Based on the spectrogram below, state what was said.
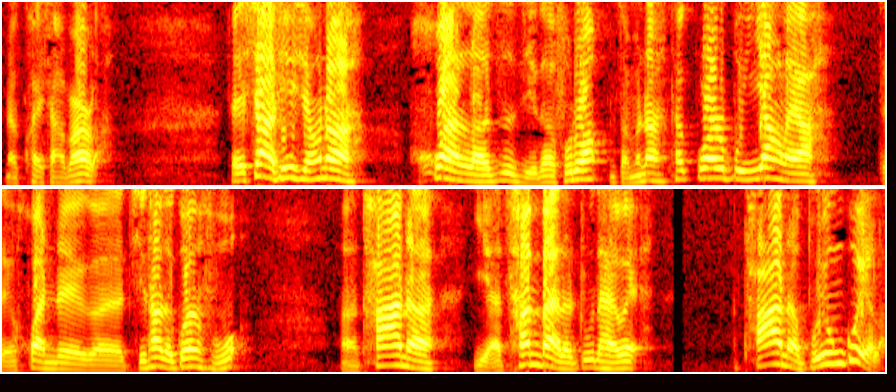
那快下班了。这夏提刑呢换了自己的服装，怎么呢？他官儿不一样了呀，得换这个其他的官服。啊，他呢也参拜了朱太尉，他呢不用跪了，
